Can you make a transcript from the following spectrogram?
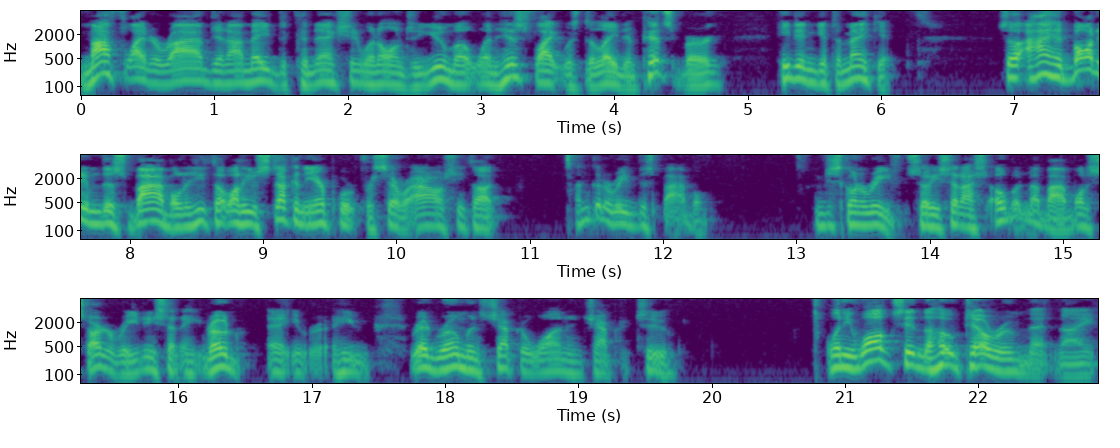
My flight arrived and I made the connection, went on to Yuma. When his flight was delayed in Pittsburgh, he didn't get to make it. So I had bought him this Bible, and he thought while he was stuck in the airport for several hours, he thought, I'm going to read this Bible. I'm just going to read. So he said, I opened my Bible and started reading. He said he, wrote, uh, he read Romans chapter 1 and chapter 2. When he walks in the hotel room that night,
